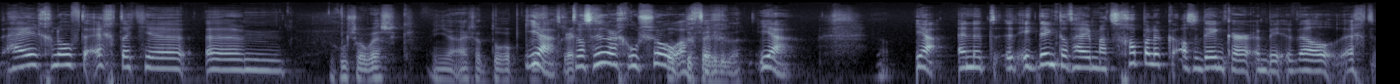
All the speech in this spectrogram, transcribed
hij geloofde echt dat je. ehm, Rousseau-esk in je eigen dorp ja, het was heel erg Rousseau-achtig. Ja. Ja, en het, het- ik denk dat hij maatschappelijk als denker een wel echt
